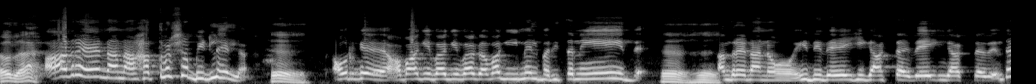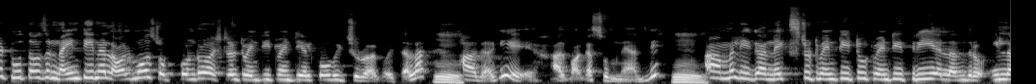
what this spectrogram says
ಹೌದಾ? ಆದ್ರೆ ನಾನು ಹತ್ತು ವರ್ಷ ಬಿಡ್ಲೇ ಇಲ್ಲ. ಅವ್ರಿಗೆ ಅವಾಗ ಇವಾಗ ಇವಾಗ ಅವಾಗ ಇಮೇಲ್ ಬರಿತಾನೇ ಇದ್ದೆ. ಅಂದ್ರೆ ನಾನು ಇದಿದೆ ಹೀಗಾಗ್ತಾ ಇದೆ ಹಿಂಗಾಗ್ತಾ ಇದೆ ಅಂತ ಟೂ ತೌಸಂಡ್ ನೈನ್ಟೀನ್ ಅಲ್ಲಿ ಆಲ್ಮೋಸ್ಟ್ ಒಪ್ಕೊಂಡ್ರು ಅಷ್ಟ್ರಲ್ಲಿ ಟ್ವೆಂಟಿ ಟ್ವೆಂಟಿ ಅಲ್ಲಿ ಕೋವಿಡ್ ಶುರು ಆಗೋಯ್ತಲ್ಲ ಹಾಗಾಗಿ ಅವಾಗ ಸುಮ್ನೆ ಆದ್ವಿ. ಆಮೇಲೆ ಈಗ next twenty two twenty three ಅಲ್ಲಿ ಅಂದ್ರು ಇಲ್ಲ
